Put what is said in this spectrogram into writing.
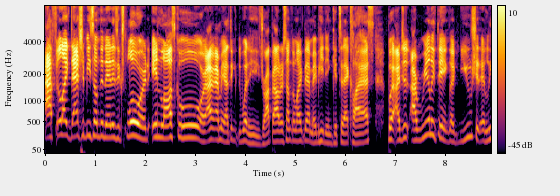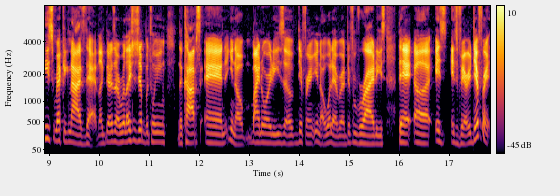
I feel like that should be something that is explored in law school, or I, I mean, I think what did he drop out or something like that? Maybe he didn't get to that class, but I just, I really think like you should at least recognize that, like there's a relationship between the cops and you know minorities of different, you know, whatever, different varieties that uh, is is very different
